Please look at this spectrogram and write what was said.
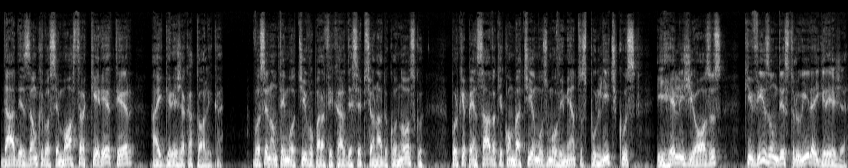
da adesão que você mostra querer ter à Igreja Católica. Você não tem motivo para ficar decepcionado conosco, porque pensava que combatíamos movimentos políticos e religiosos que visam destruir a Igreja,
